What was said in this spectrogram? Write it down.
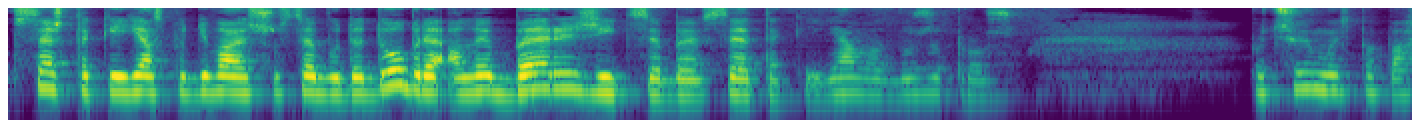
Все ж таки, я сподіваюся, що все буде добре, але бережіть себе все-таки. Я вас дуже прошу. Почуємось, папа.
